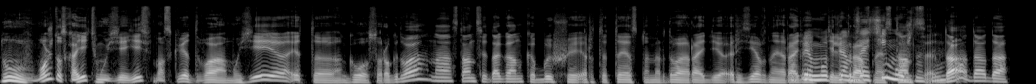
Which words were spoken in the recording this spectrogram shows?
Ну, можно сходить в музей. Есть в Москве два музея. Это ГО-42 на станции Таганка, бывший РТТС номер 2, радио, резервная ну, радиотелеграфная станция. Можно, да? да, да, да.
